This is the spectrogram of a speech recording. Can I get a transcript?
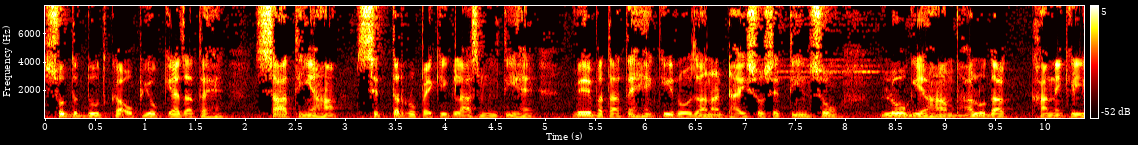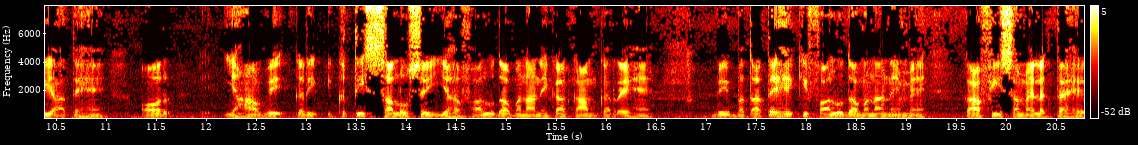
शुद्ध दूध का उपयोग किया जाता है। साथ ही यहाँ सितर रुपए की गिलास मिलती है। वे बताते हैं कि रोज़ाना 250 से 300 लोग यहाँ फालूदा खाने के लिए आते हैं और यहाँ वे करीब 31 सालों से यह फालूदा बनाने का काम कर रहे हैं। वे बताते हैं कि फालूदा बनाने में काफ़ी समय लगता है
